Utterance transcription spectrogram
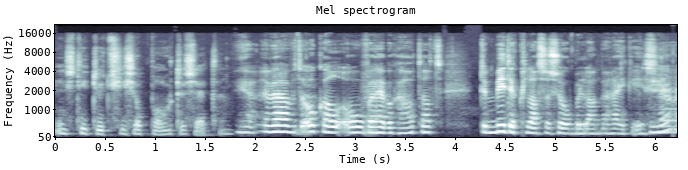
instituties op poten zetten. Ja, en waar we het ook al over hebben gehad, dat de middenklasse zo belangrijk is. Ja. Hè?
